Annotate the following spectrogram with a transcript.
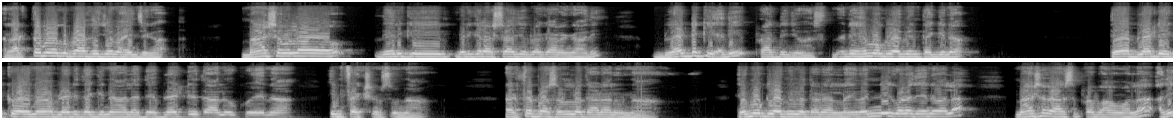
రక్తములకు ప్రాతినిధ్యం వహించగా మేషంలో దేనికి మెడికల్ అస్ట్రాలజీ ప్రకారంగా అది బ్లడ్కి అది ప్రాతినిధ్యం వస్తుంది. అంటే హెమోగ్లోబిన్ తగ్గిన లేకపోతే బ్లడ్ ఎక్కువైనా బ్లడ్ తగ్గినా లేకపోతే బ్లడ్ తాలూకు అయినా ఇన్ఫెక్షన్స్ ఉన్నా రక్త ప్రసరణలో తేడాలు ఉన్నా హెమోగ్లోబిన్లో తేడాలు ఉన్నా ఇవన్నీ కూడా దేనివల్ల మేషరాశి ప్రభావం వల్ల అది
